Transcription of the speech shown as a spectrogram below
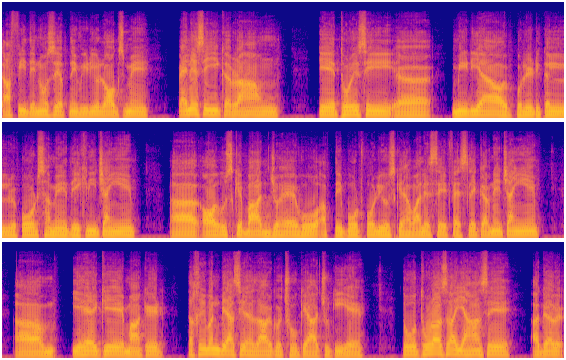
काफ़ी दिनों से अपने वीडियो लॉग्स में पहले से ही कर रहा हूँ कि थोड़ी सी आ, मीडिया और पॉलिटिकल रिपोर्ट्स हमें देखनी चाहिए आ, और उसके बाद जो है वो अपने पोर्टफोलियोज़ के हवाले से फ़ैसले करने चाहिए। आ, यह है कि मार्केट तकरीबन बयासी हज़ार को छू के आ चुकी है। तो थोड़ा सा यहाँ से अगर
